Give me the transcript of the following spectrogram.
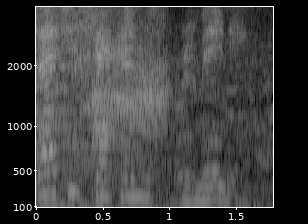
Thirty seconds remaining.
